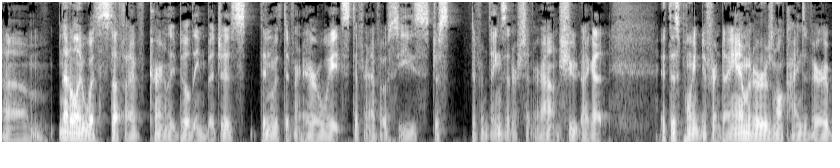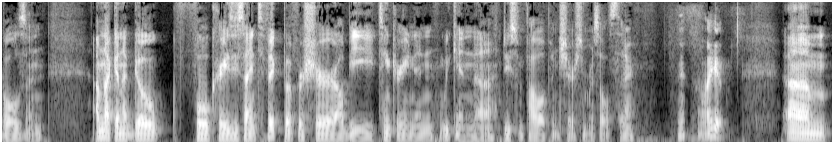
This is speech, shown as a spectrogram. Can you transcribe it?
Um, not only with stuff I've currently building, but just then with different arrow weights, different FOCs, just different things that are sitting around. Shoot, I got at this point different diameters and all kinds of variables and I'm not going to go full crazy scientific, but for sure I'll be tinkering and we can uh, do some follow up and share some results there. yeah, I like it. Um,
